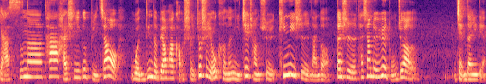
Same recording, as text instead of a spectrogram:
雅思呢，它还是一个比较稳定的标化考试，就是有可能你这场去听力是难的，但是它相对阅读就要简单一点。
